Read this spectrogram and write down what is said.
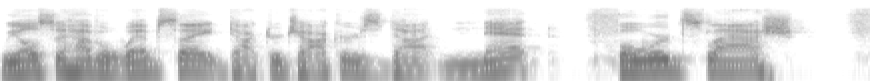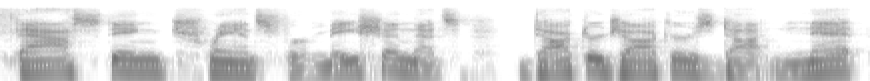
We also have a website, drjockers.net forward slash fasting transformation. That's drjockers.net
